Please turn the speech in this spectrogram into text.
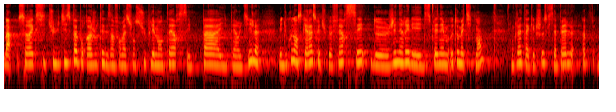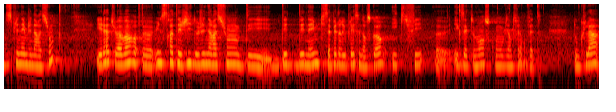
Bah, c'est vrai que si tu l'utilises pas pour rajouter des informations supplémentaires, c'est pas hyper utile. Mais du coup, dans ce cas-là, ce que tu peux faire, c'est de générer les display names automatiquement. Donc là, tu as quelque chose qui s'appelle display name génération. Et là, tu vas avoir euh, une stratégie de génération des, des, des names qui s'appelle replace underscore et qui fait euh, exactement ce qu'on vient de faire en fait. Donc là,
